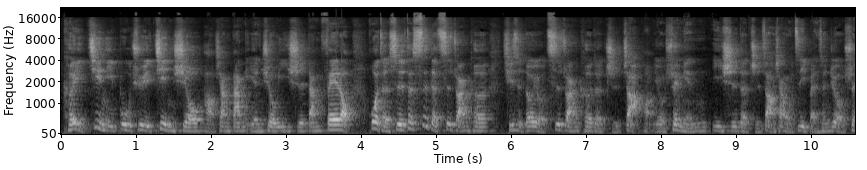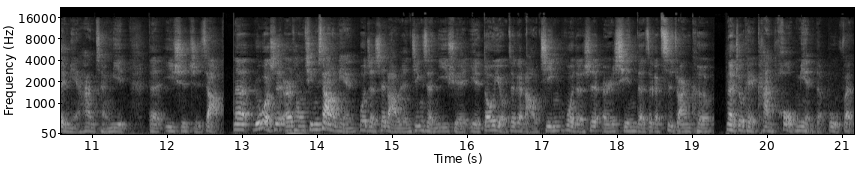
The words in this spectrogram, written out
可以进一步去进修，好像当研修医师、当 Fellow，或者是这四个次专科其实都有次专科的执照，哈，有睡眠医师的执照，像我自己本身就有睡眠和成瘾的医师执照。那如果是儿童青少年或者是老人精神医学，也都有这个老金或者是儿心的这个次专科。那就可以看后面的部分，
